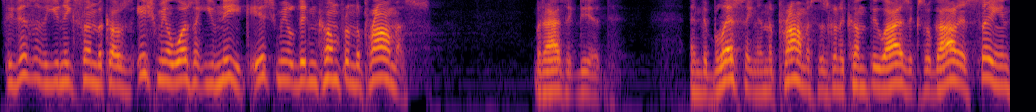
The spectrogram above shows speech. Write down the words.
See, this is a unique son because Ishmael wasn't unique. Ishmael didn't come from the promise, but Isaac did. And the blessing and the promise is going to come through Isaac. So God is saying,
